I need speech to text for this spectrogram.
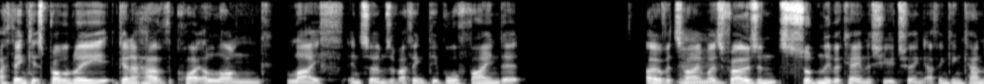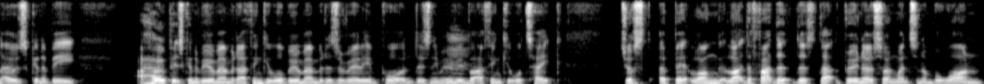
I think it's probably going to have quite a long life in terms of. I think people will find it over time. Whereas Frozen suddenly became this huge thing. I think Encanto is going to be. I hope it's going to be remembered. I think it will be remembered as a really important Disney movie, but I think it will take just a bit longer. Like the fact that this that Bruno song went to number one,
